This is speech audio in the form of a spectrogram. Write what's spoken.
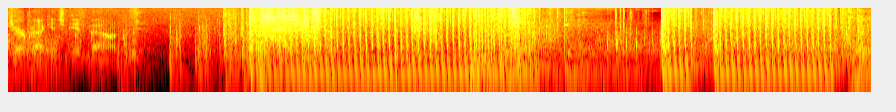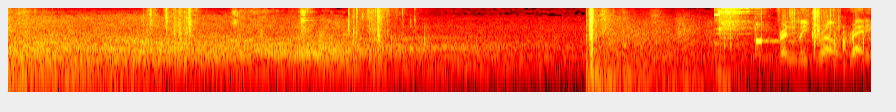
Care package inbound. Friendly drone ready.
